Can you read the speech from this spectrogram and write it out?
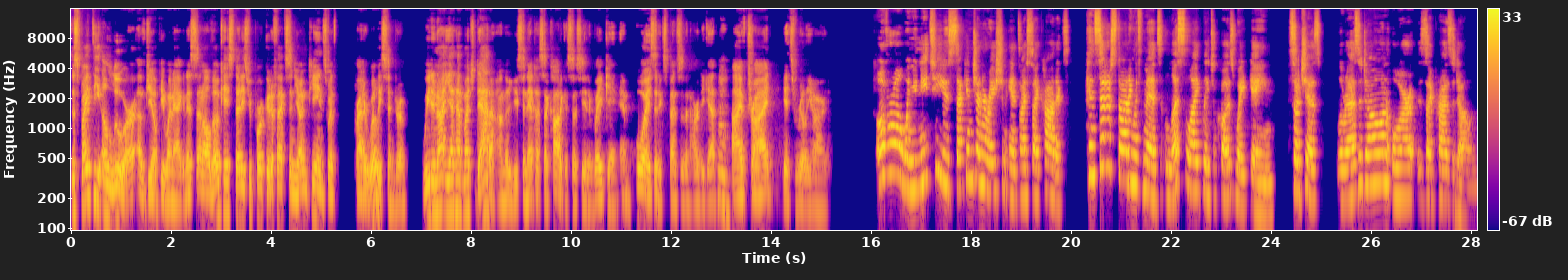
Despite the allure of GLP 1 agonists, and although case studies report good effects in young teens with Prader Willi syndrome, we do not yet have much data on their use in antipsychotic associated weight gain. And boy, is it expensive and hard to get. Mm. I've tried, it's really hard. Overall, when you need to use second generation antipsychotics, consider starting with meds less likely to cause weight gain, such as lurasidone or ziprasidone.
